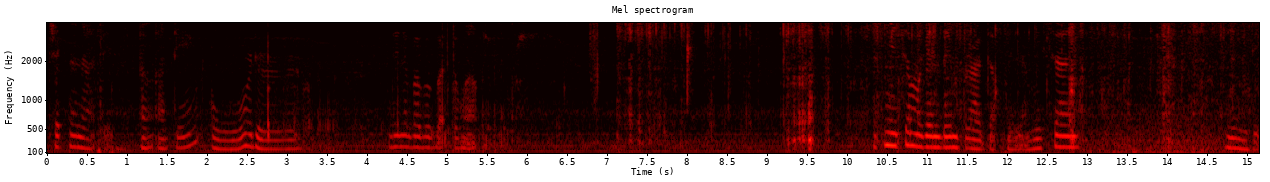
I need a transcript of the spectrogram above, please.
Check na natin ang ating order. Hindi na bababa itong aking ano. Minsan maganda yung product nila. Minsan, hindi.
